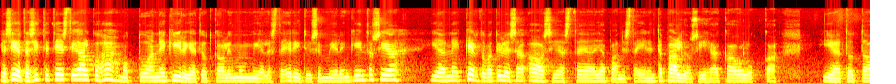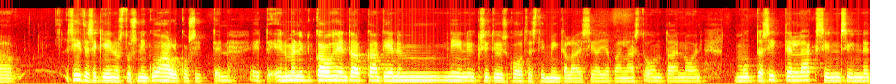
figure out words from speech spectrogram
Ja sieltä sitten tietysti alkoi hahmottua ne kirjat, jotka oli mun mielestä erityisen mielenkiintoisia. Ja ne kertovat yleensä Aasiasta ja Japanista, ei niitä paljon siihen aikaan ollutkaan. Ja tota, siitä se kiinnostus niin kuin alkoi sitten. Et en mä nyt kauhean tarkkaan tiennyt niin yksityiskohtaisesti, minkälaisia japanilaiset on tai noin. Mutta sitten läksin sinne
